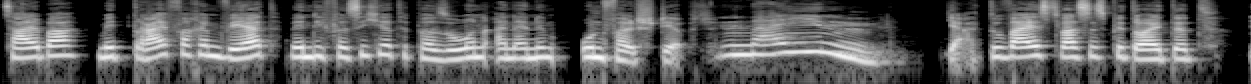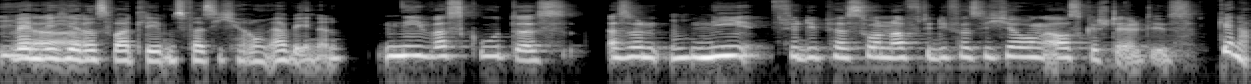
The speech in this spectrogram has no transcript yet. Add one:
zahlbar mit dreifachem Wert, wenn die versicherte Person an einem Unfall stirbt. Nein! Ja, du weißt, was es bedeutet, wenn Ja. wir hier das Wort Lebensversicherung erwähnen. Nie was Gutes. Also Mhm. nie für die Person, auf die die Versicherung ausgestellt ist. Genau.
